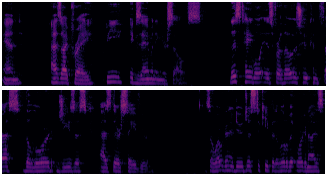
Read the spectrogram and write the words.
And as I pray, be examining yourselves. This table is for those who confess the Lord Jesus as their Savior. So, what we're going to do, just to keep it a little bit organized,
